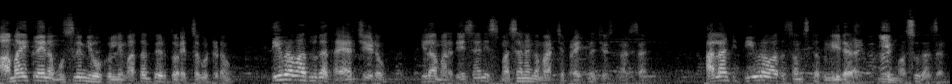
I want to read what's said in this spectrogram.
అమాయకులైన ముస్లిం యువకుల్ని మతం పేరుతో రెచ్చగొట్టడం తీవ్రవాదులుగా తయారు చేయడం ఇలా మన దేశాన్ని శ్మశానంగా మార్చే ప్రయత్నం చేస్తున్నారు సార్. అలాంటి తీవ్రవాద సంస్థకు లీడర్ ఈ మసూద్ అజర్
